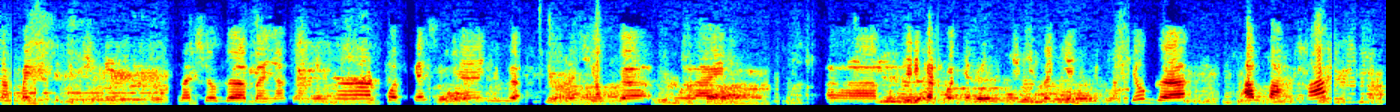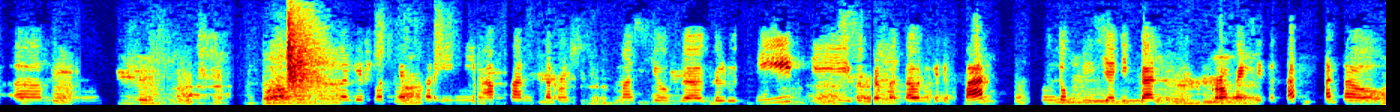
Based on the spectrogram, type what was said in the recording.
sampai di titik ini, Mas Yoga banyak yang dengar podcastnya juga. Mas Yoga mulai eh, menjadikan podcast ini menjadi bagian hidup Mas Yoga. Apakah em, profesi sebagai podcaster ini akan terus Mas Yoga geluti di beberapa tahun ke depan untuk dijadikan profesi tetap atau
